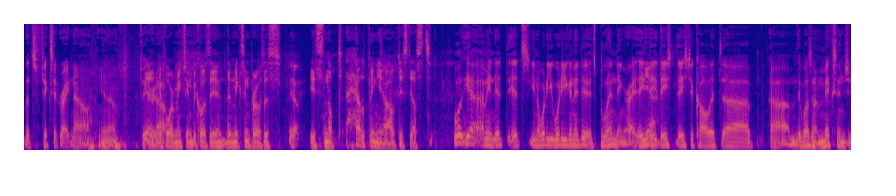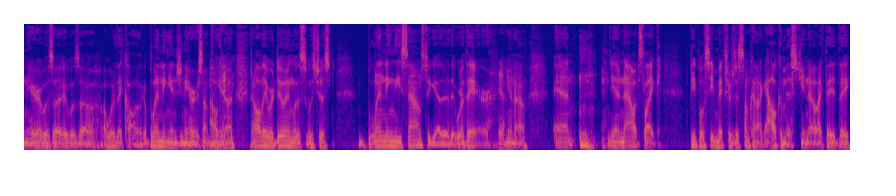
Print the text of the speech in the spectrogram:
let's fix it right now. You know, figure Yeah, it out. before mixing because the, the mixing process Yep. is not helping you out. It's just Well, yeah, I mean, it, it's you know, what are you what are you going to do? It's blending, right? They, Yeah. they, they they used to call it. Uh, um, it wasn't a mix engineer. It was a it was a, a what do they call it? Like a blending engineer or something. Okay. You know, and, and all they were doing was was just blending these sounds together that were there. Yeah. You know, and you know now it's like. People see mixers as some kind of like alchemist, you know, like they they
